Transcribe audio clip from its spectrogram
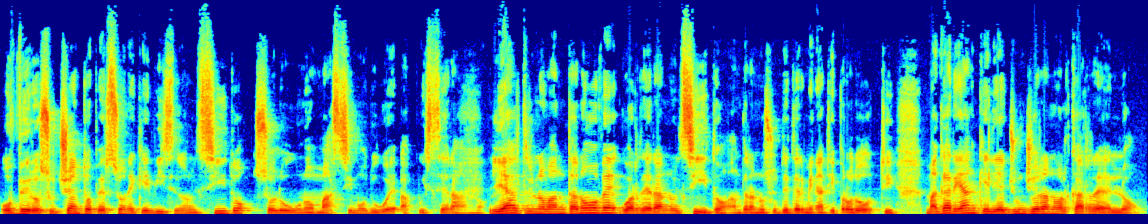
ovvero su 100 persone che visitano il sito, solo uno, massimo due acquisteranno. Gli altri 99 guarderanno il sito, andranno su determinati prodotti, magari anche li aggiungeranno al carrello,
